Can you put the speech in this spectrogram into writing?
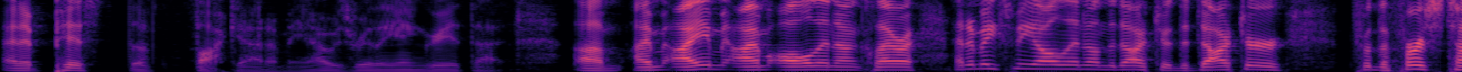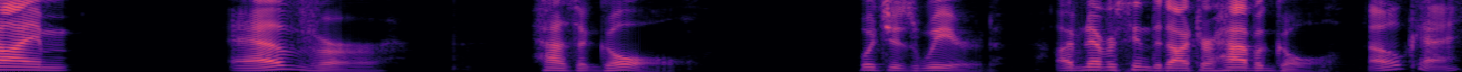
and it pissed the fuck out of me. I was really angry at that. Um, I'm I'm I'm all in on Clara, and it makes me all in on the Doctor. The Doctor, for the first time ever, has a goal, which is weird. I've never seen the Doctor have a goal. Okay.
